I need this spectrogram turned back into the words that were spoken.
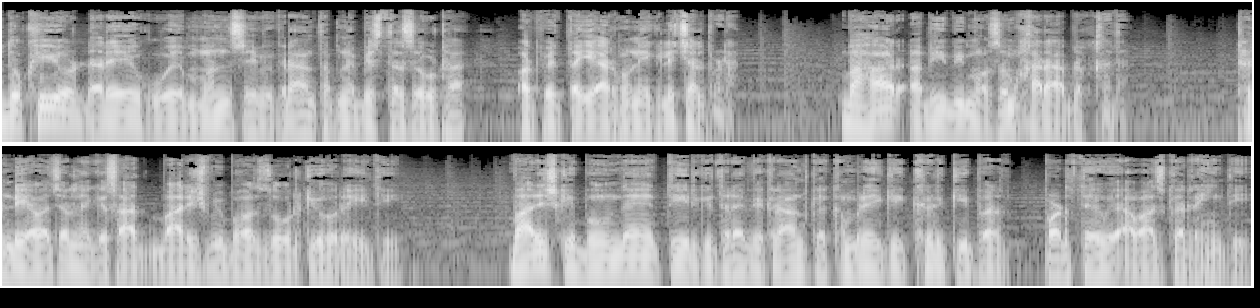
दुखी और डरे हुए मन से विक्रांत अपने बिस्तर से उठा और फिर तैयार होने के लिए चल पड़ा। बाहर अभी भी मौसम खराब रखा था। ठंडी हवा चलने के साथ बारिश भी बहुत ज़ोर की हो रही थी। बारिश की बूंदें तीर की तरह विक्रांत के कमरे की खिड़की पर पड़ते हुए आवाज़ कर रही थी।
